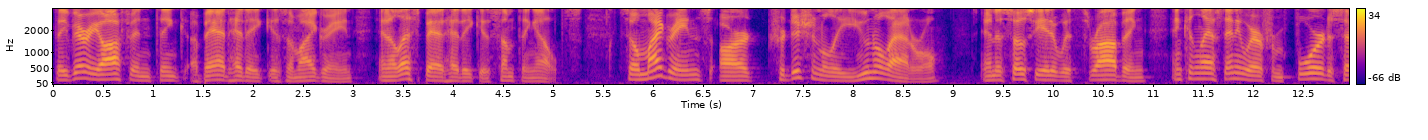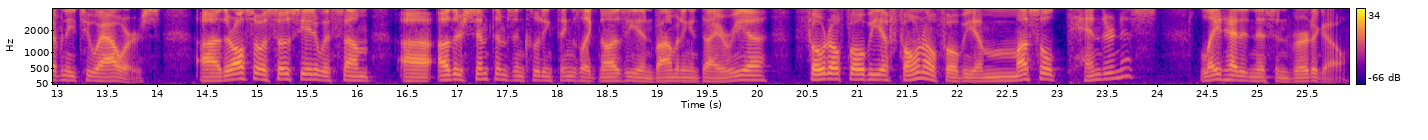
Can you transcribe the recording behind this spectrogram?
they very often think a bad headache is a migraine and a less bad headache is something else. So migraines are traditionally unilateral and associated with throbbing and can last anywhere from 4 to 72 hours. Uh, they're also associated with some uh, other symptoms, including things like nausea and vomiting and diarrhea, photophobia, phonophobia, muscle tenderness, lightheadedness, and vertigo.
